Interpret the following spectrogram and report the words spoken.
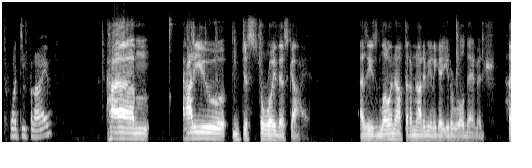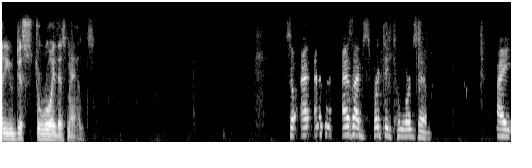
twenty-five. Um, how do you destroy this guy? As he's low enough that I'm not even going to get you to roll damage. How do you destroy this man's? So as as I'm sprinting towards him, I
